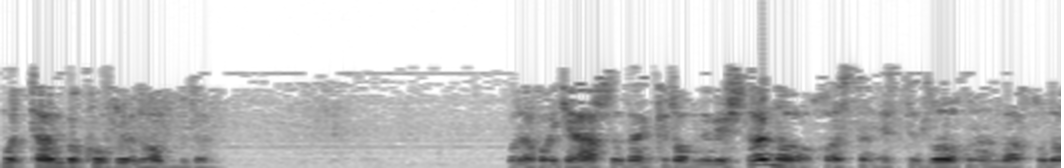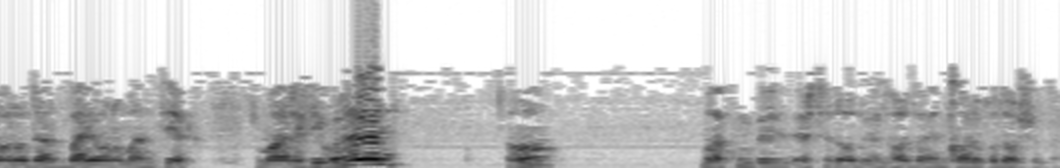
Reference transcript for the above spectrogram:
متهم به کفر الهاد بودن؟ عرفایی که حرف زدن کتاب نوشتن ها خواستن استدلال کنند و خدا رو در بیان و منطق معرفی کنند ها؟ محکوم به ارتداد و الهاد و انکار خدا شدن.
